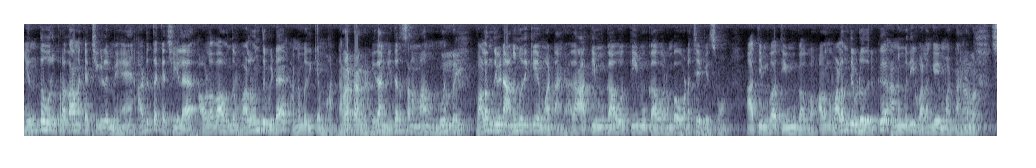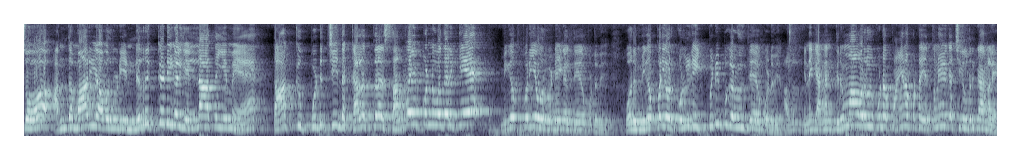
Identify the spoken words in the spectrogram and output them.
எந்த ஒரு பிரதான கட்சிகளுமே அடுத்த கட்சிகளை அவ்வளவா வந்து வளர்ந்து விட அனுமதிக்க மாட்டாங்க. மாட்டாங்க. இதான் நிதர்சனமா உண்மை. உண்மை. வளர்ந்து விட அனுமதிக்கவே மாட்டாங்க. அது அதிமுகவோ திமுகவோ ரொம்ப உடச்சே பேசுவோம். அதிமுக திமுகவோ அவங்க வளர்ந்து விடுவதற்கு அனுமதி வழங்கவே மாட்டாங்க. ஸோ அந்த மாதிரி அவர்களுடைய நெருக்கடிகள் எல்லாத்தையுமே தாக்கு பிடிச்சு இந்த களத்துல சர்வை பண்ணுவதற்கே மிகப்பெரிய ஒரு விடயங்கள் தேவைப்படுது. ஒரு மிகப்பெரிய ஒரு கொள்கை பிடிப்புகள் வந்து தேவைப்படுது. இன்னைக்கு அண்ணன் திருமாவர்கள் கூட பயணப்பட்ட எத்தனையோ கட்சிகள் இருக்காங்களே.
